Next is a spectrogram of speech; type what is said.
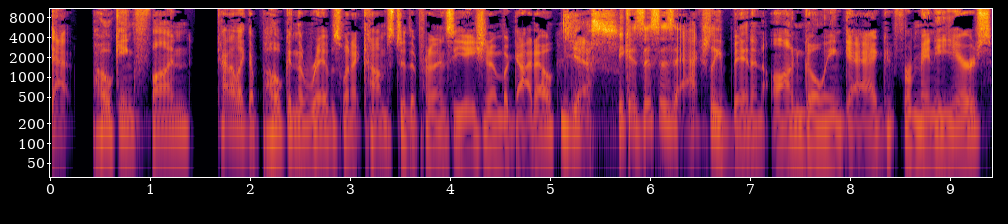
that poking fun, kind of like the poke in the ribs when it comes to the pronunciation of Mugato, Yes. because this has actually been an ongoing gag for many years.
